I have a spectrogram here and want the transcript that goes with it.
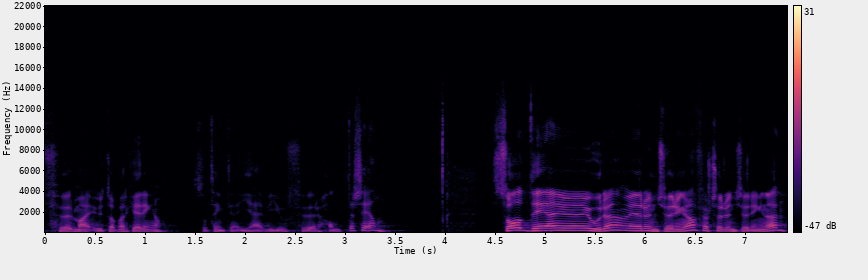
før meg ut av parkeringa. Så tenkte jeg jeg vil jo før han til Skien. Så det jeg gjorde ved rundkjøringa, første rundkjøringen der,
